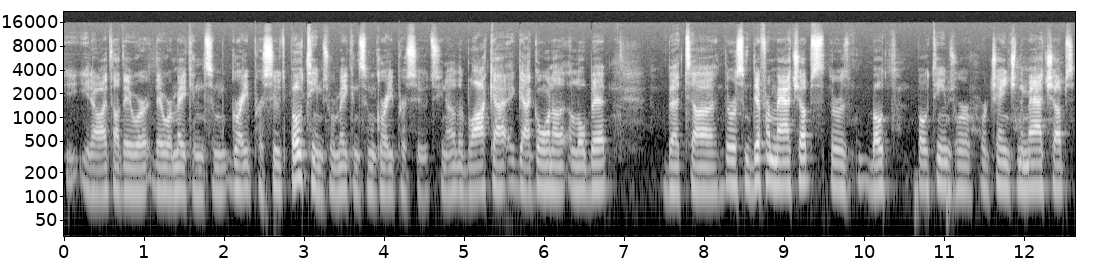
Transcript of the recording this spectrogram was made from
you know, I thought they were, they were making some great pursuits. Both teams were making some great pursuits, you know, the block got, got going a, a little bit. But uh, there were some different matchups. There was both both teams were, were changing the matchups.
